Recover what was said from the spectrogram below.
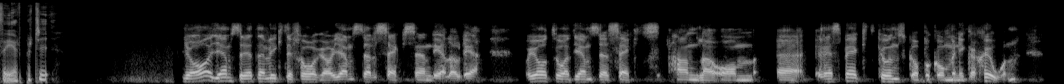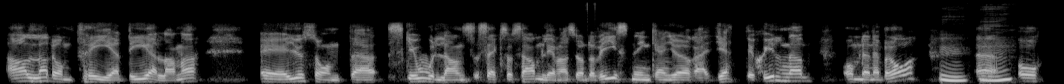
för ert parti. Ja, jämställdhet är en viktig fråga och jämställd sex är en del av det. Och jag tror att jämställd sex handlar om eh, respekt, kunskap och kommunikation. Alla de tre delarna är ju sånt där skolans sex och samlevnadsundervisning kan göra jätteskillnad om den är bra. Mm. Eh, Och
